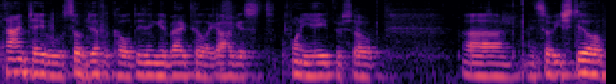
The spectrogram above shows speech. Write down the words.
timetable was so difficult, he didn't get back till like August 28th or so. Uh, And so he still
